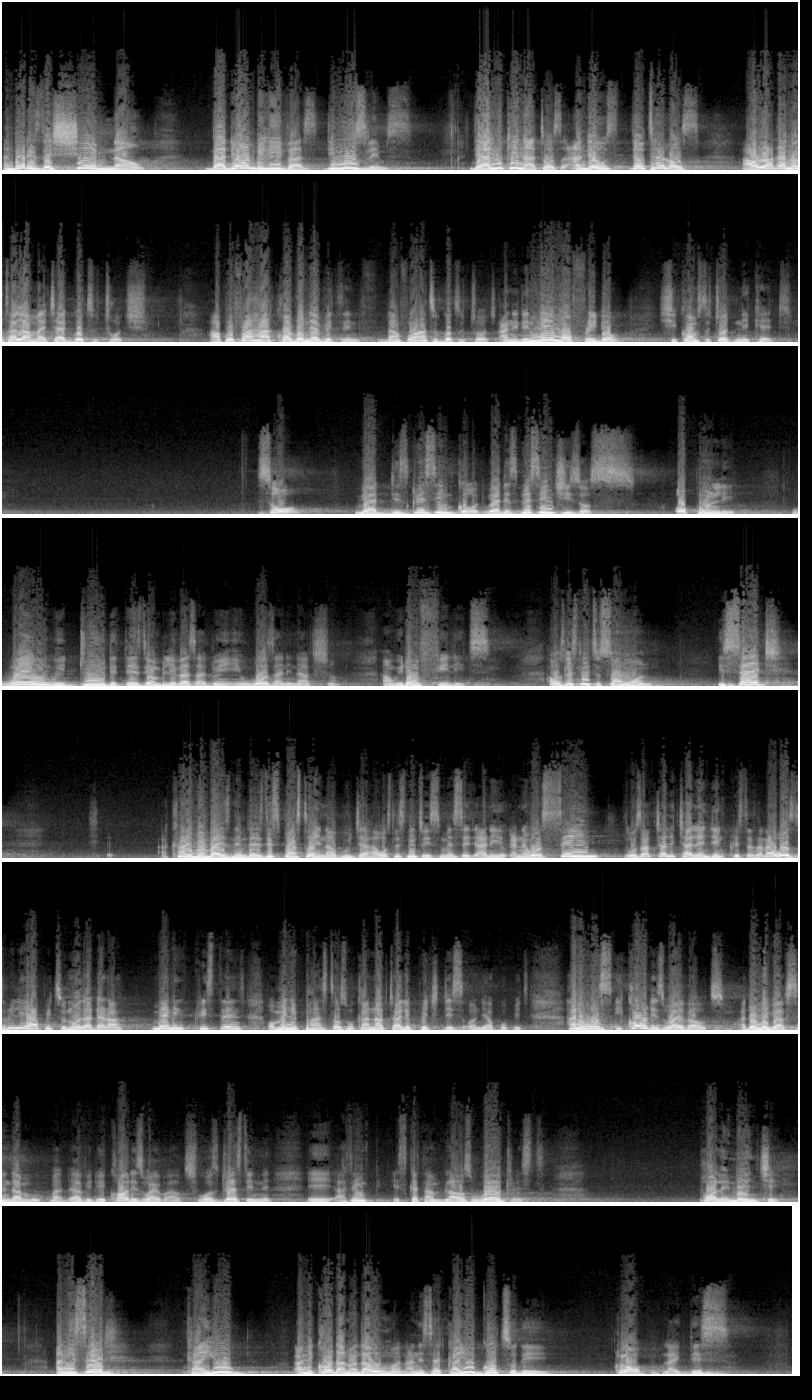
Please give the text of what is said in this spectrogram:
And that is the shame now that the unbelievers, the Muslims, they are looking at us and they will, they will tell us, I'd rather not allow my child go to church. I prefer her covering everything than for her to go to church. And in the name of freedom, she comes to church naked. So, we are disgracing God. We are disgracing Jesus openly when we do the things the unbelievers are doing in words and in action. And we don't feel it. I was listening to someone. He said, I can't remember his name. There's this pastor in Abuja. I was listening to his message, and, he, and I was saying, he was actually challenging Christians. And I was really happy to know that there are many Christians or many pastors who can actually preach this on their pulpit. And he was he called his wife out. I don't know if you have seen that, that video. He called his wife out. She was dressed in a, I think, a skirt and blouse, well dressed. Paul Enenche. And he said, Can you, and he called another woman, and he said, Can you go to the club like this?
